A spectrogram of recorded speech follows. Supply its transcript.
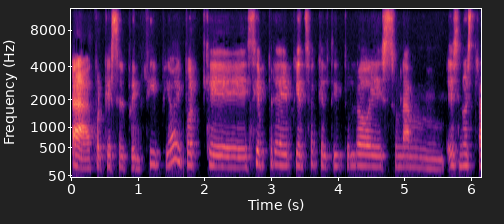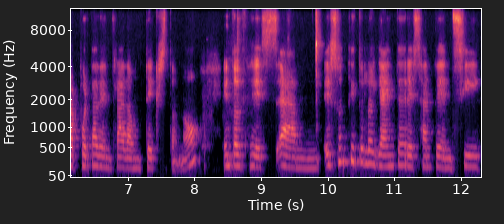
Ah, porque es el principio y porque siempre pienso que el título es, una, mm, es nuestra puerta de entrada a un texto, ¿no? Entonces, es un título ya interesante en sí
